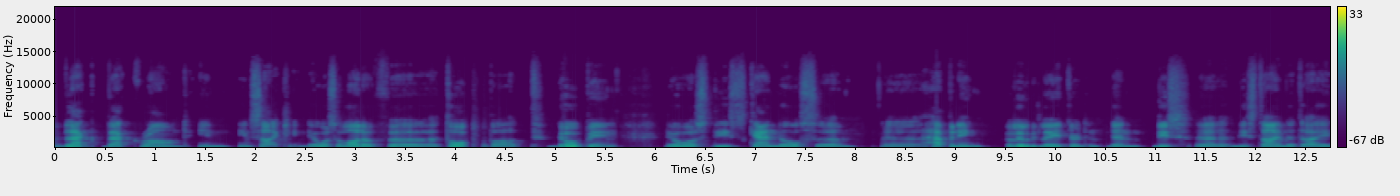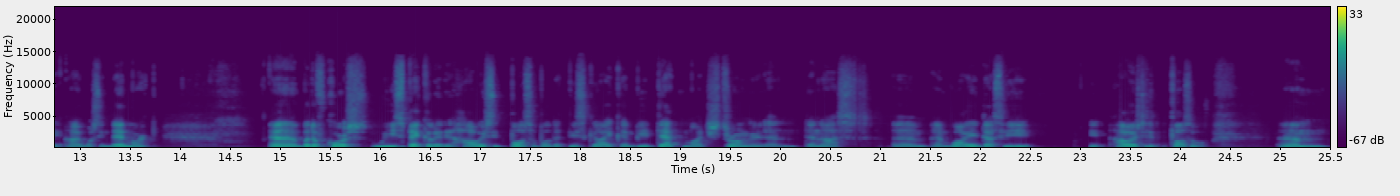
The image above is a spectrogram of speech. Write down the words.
a black background in, in cycling. There was a lot of uh, talk about doping. There was these scandals um, uh, happening a little bit later than, than this uh, this time that I, I was in Denmark. Uh, but of course, we speculated: how is it possible that this guy can be that much stronger than than us? Um, and why does he? How is it possible? Um,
